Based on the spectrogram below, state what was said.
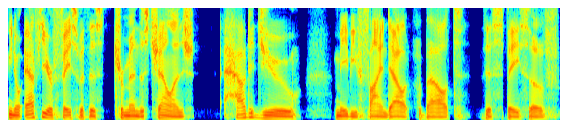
you know, after you're faced with this tremendous challenge, how did you maybe find out about this space of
